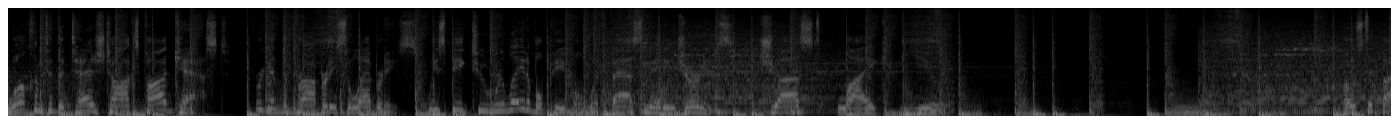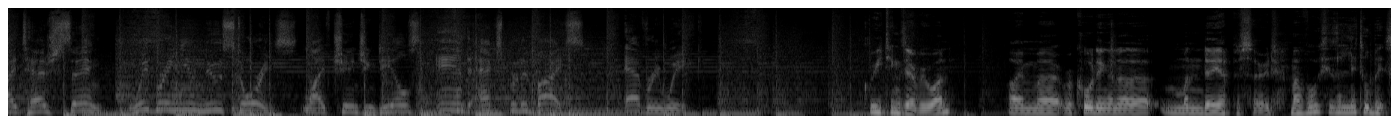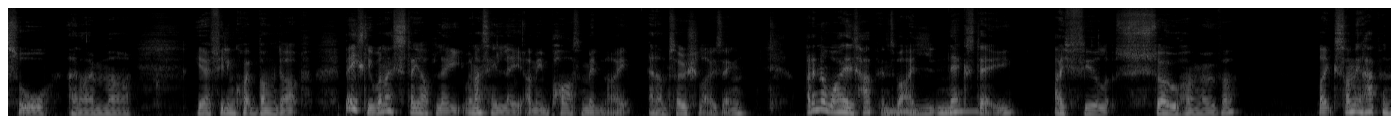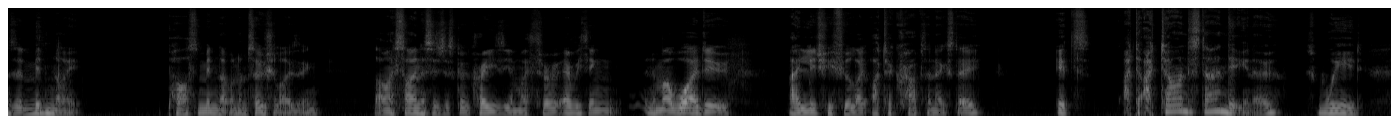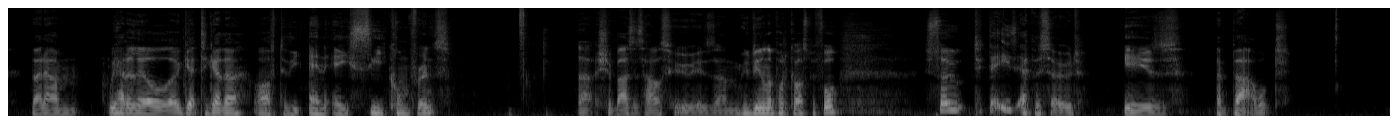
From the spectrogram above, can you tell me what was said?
Welcome to the Tej Talks podcast. Forget the property celebrities. We speak to relatable people with fascinating journeys, just like you. Hosted by Tej Singh, we bring you new stories, life changing deals, and expert advice every week. Greetings, everyone. I'm uh, recording another Monday episode. My voice is a little bit sore, and I'm uh, yeah feeling quite bunged up. Basically, when I stay up late, when I say late, I mean past midnight, and I'm socializing. I don't know why this happens, but I next day I feel so hungover. Like something happens at midnight, past midnight when I'm socializing. Like my sinuses just go crazy, and my throat, everything. No matter what I do, I literally feel like utter crap the next day. It's I d- I don't understand it, you know. It's weird. But um, we had a little uh, get together after the NAC conference at Shabaz's house, who is um, who's been on the podcast before. So today's episode is about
